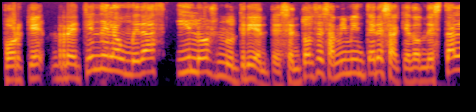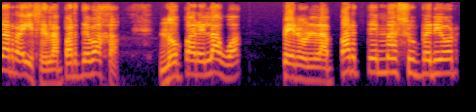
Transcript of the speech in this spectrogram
porque retiene la humedad y los nutrientes. Entonces a mí me interesa que donde está la raíz, en la parte baja, no pare el agua, pero en la parte más superior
